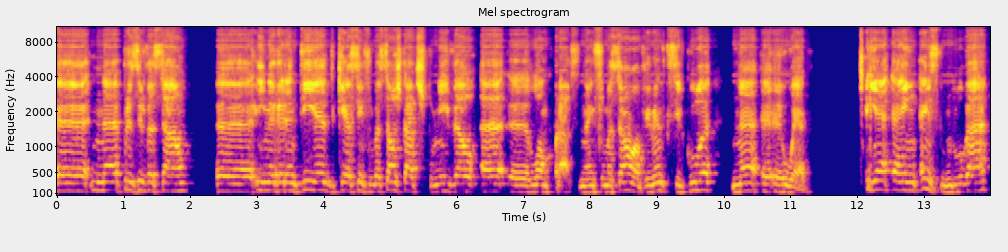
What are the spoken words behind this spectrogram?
uh, na preservação uh, e na garantia de que essa informação está disponível a longo prazo. Na informação, obviamente, que circula na web. E é, em, em segundo lugar,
